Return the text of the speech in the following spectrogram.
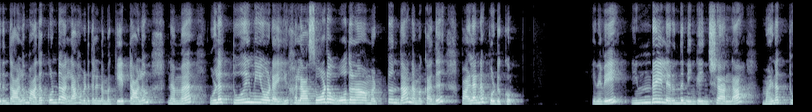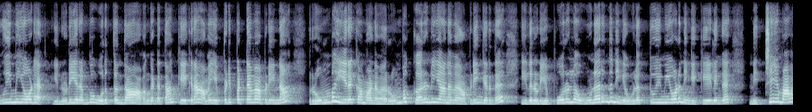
இருந்தாலும் அதை கொண்டு அல்லாஹ்விடத்தில் நம்ம கேட்டாலும் நம்ம உள தூய்மையோட இஹலாசோட ஓதுனா மட்டும்தான் நமக்கு அது பலனை கொடுக்கும். எனவே இன்றையிலிருந்து நீங்கள் இன்ஷா அல்லாஹ் மன தூய்மையோட என்னுடைய ரப்பு ஒருத்தன் தான் அவங்ககிட்ட தான் கேட்குறேன் அவன் எப்படிப்பட்டவன் அப்படின்னா ரொம்ப இரக்கமானவன் ரொம்ப கருணையானவன் அப்படிங்கிறத இதனுடைய பொருளை உணர்ந்து நீங்கள் உள தூய்மையோடு நீங்கள் கேளுங்க. நிச்சயமாக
